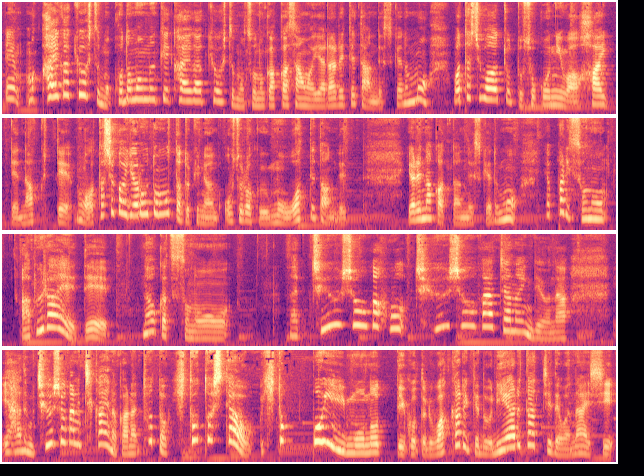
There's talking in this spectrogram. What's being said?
で、まあ、絵画教室も、子供向け絵画教室もその画家さんはやられてたんですけども、私はちょっとそこには入ってなくて、もう私がやろうと思った時にはおそらくもう終わってたんで、やれなかったんですけども、やっぱりその、油絵でなおかつその抽象画法抽象画じゃないんだよな。いやでも抽象画に近いのかな。ちょっと人としては人っぽいものっていうことでわかるけどリアルタッチではないし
